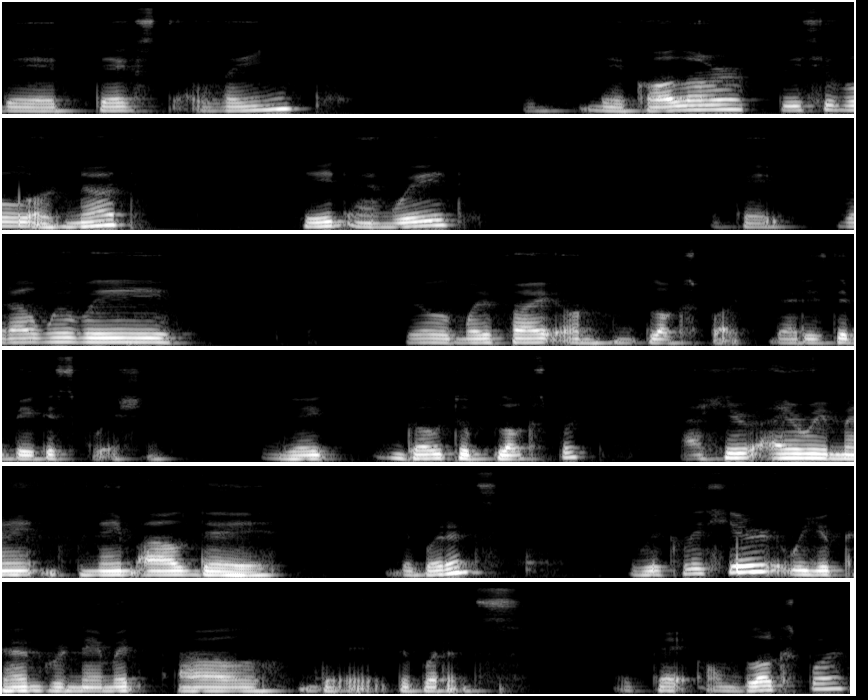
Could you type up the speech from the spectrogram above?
the text length the color visible or not height and width. Okay but I will be will modify on Blogspot that is the biggest question. Okay go to Blogspot uh, here I remain name all the the buttons. We click here where you can rename it all the, the buttons. Okay on Blogspot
